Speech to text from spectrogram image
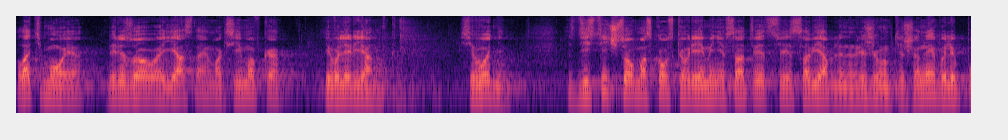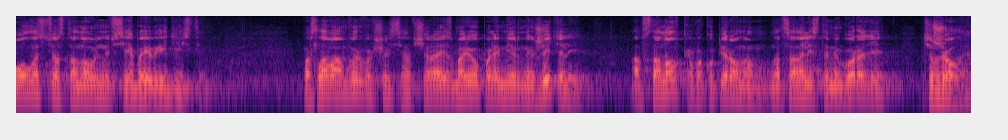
Латьмоя, Березовая, Ясная, Максимовка и Валерьяновка. Сегодня с 10 часов московского времени в соответствии с объявленным режимом тишины были полностью остановлены все боевые действия. По словам вырвавшихся вчера из Мариуполя мирных жителей, обстановка в оккупированном националистами городе тяжелая.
